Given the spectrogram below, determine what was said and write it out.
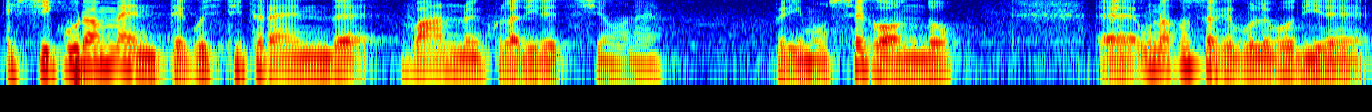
e sicuramente questi trend vanno in quella direzione. Primo. Secondo, eh, una cosa che volevo dire,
